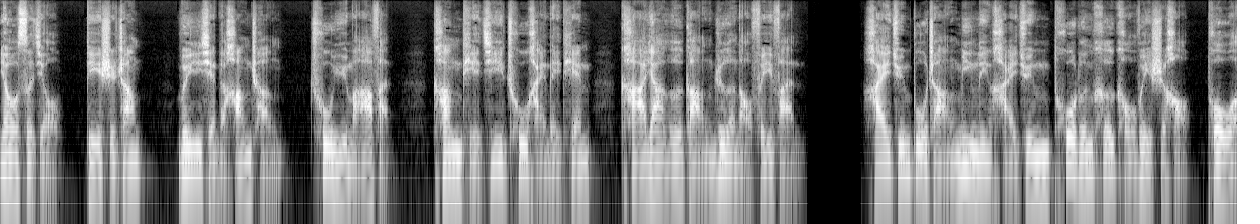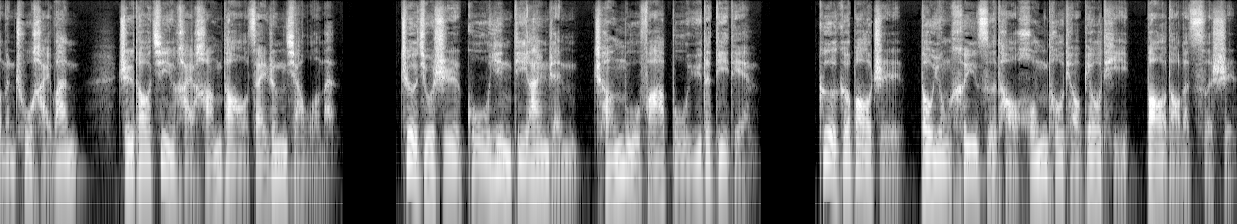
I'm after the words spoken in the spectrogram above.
幺四九第十章危险的航程，出遇麻烦。康铁基出海那天，卡亚俄港热闹非凡。海军部长命令海军拖轮河口卫士号拖我们出海湾，直到近海航道再扔下我们。这就是古印第安人乘木筏捕鱼的地点。各个报纸都用黑字套红头条标题报道了此事。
